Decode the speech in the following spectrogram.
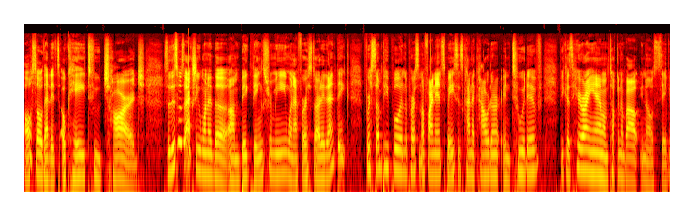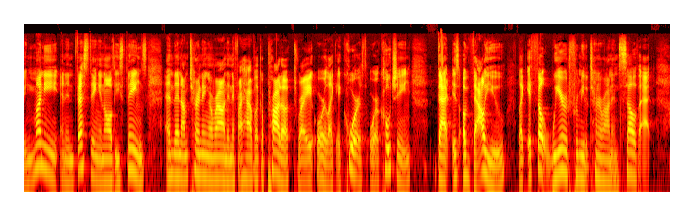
also that it's okay to charge. So this was actually one of the um, big things for me when I first started. And I think for some people in the personal finance space, it's kind of counterintuitive because here I am, I'm talking about you know saving money and investing and all these things, and then I'm turning around and if I have like a product right or like a course or a coaching that is of value, like it felt weird for me to turn around and sell that.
